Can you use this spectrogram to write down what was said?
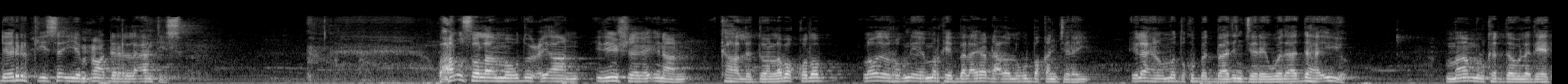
dherirkiisa iyo mxuua dherer la'aantiisa. Waxaan u soo laabay mawduucii aan idiin sheegay inaan ka hadli doono laba qodob. Labadii rugni ee markay balaayo dhacdo lagu baqan jiray ilaahina ummadda ku badbaadin jiray wadaadaha iyo maamulka dowladeed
